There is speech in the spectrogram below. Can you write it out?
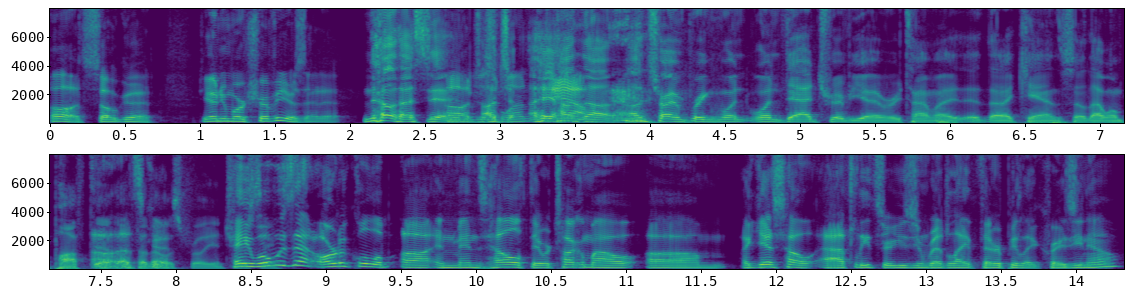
Oh, it's so good. Do you have any more trivia or is that it? No, that's it. Oh, just I'll, one? tr- yeah, Damn. no, I'll try and bring one one dad trivia every time I that I can. So that one popped up. Oh, I that's thought good. that was really Hey, what was that article uh, in Men's Health? They were talking about, um, I guess, how athletes are using red light therapy like crazy now.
